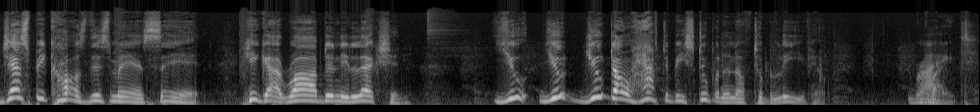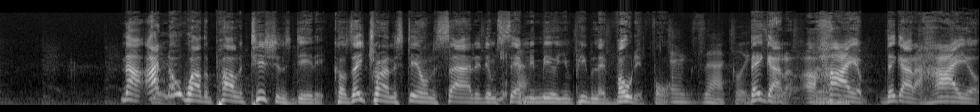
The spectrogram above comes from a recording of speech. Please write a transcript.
Just because this man said he got robbed in the election, you you you don't have to be stupid enough to believe him. right. right. Now I know why the politicians did it, because they trying to stay on the side of them 70 million people that voted for him. Exactly. They got a, a mm-hmm. higher they got a higher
